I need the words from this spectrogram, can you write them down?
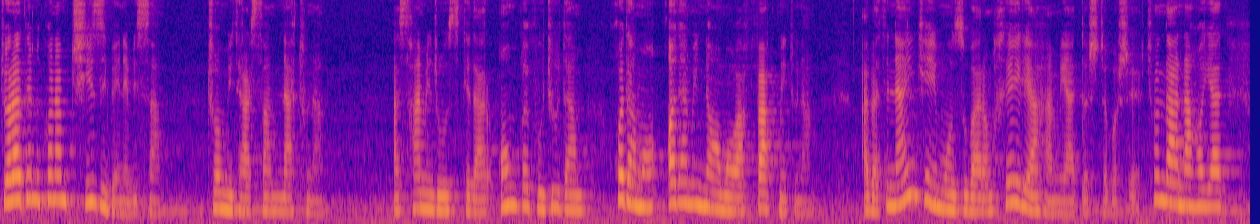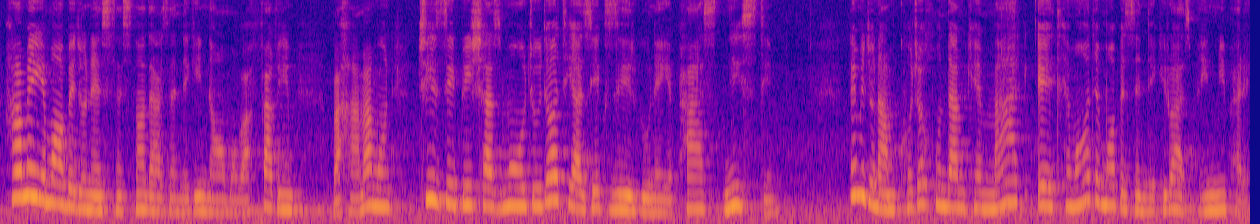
جرات نمی‌کنم چیزی بنویسم. چون میترسم نتونم. از همین روز که در عمق وجودم خودم و آدمی ناموفق می‌دونم. البته نه اینکه این موضوع برام خیلی اهمیت داشته باشه چون در نهایت همه ما بدون استثنا در زندگی ناموفقیم و هممون چیزی بیش از موجوداتی از یک زیرگونه پست نیستیم. نمی‌دونم کجا خوندم که مرگ اعتماد ما به زندگی رو از بین میپره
